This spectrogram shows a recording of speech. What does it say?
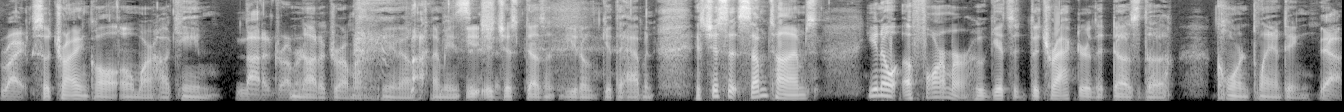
Right. So try and call Omar Hakim Not a drummer. not a drummer. You know, I mean, it, it just doesn't. You don't get to happen. It's just that sometimes, you know, a farmer who gets a, the tractor that does the corn planting yeah.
